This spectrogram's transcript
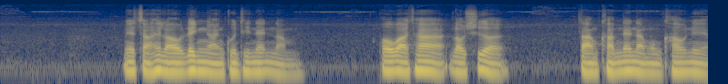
ำมันจะสั่งให้เราเล่นงานคนที่แนะนำเพราะว่าถ้าเราเชื่อตามคำแนะนำของเขาเนี่ย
